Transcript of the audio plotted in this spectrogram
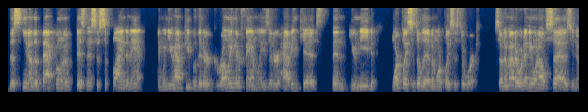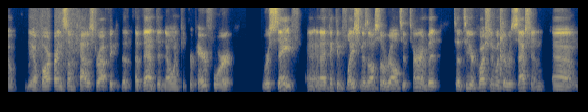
this you know the backbone of business is supply and demand and when you have people that are growing their families that are having kids then you need more places to live and more places to work so no matter what anyone else says you know you know barring some catastrophic event that no one could prepare for we're safe. And, and, I think inflation is also a relative term. But to, to your question with the recession, um,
